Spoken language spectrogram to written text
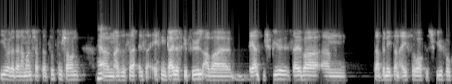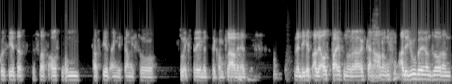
dir oder deiner Mannschaft dazu zu schauen. Ja. Ähm, also es ist echt ein geiles Gefühl, aber während dem Spiel selber, ähm, da bin ich dann eigentlich so auf das Spiel fokussiert, dass das, was außenrum passiert, eigentlich gar nicht so, so extrem mitbekommt. Klar, wenn jetzt, wenn dich jetzt alle auspfeifen oder keine Ahnung, alle jubeln und so, dann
